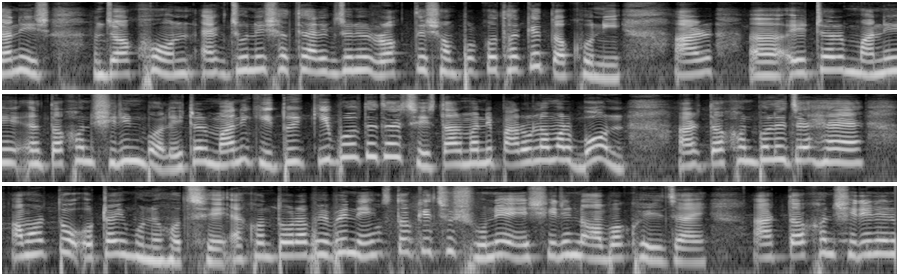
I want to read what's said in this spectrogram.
জানিস? যখন একজনের সাথে আরেকজনের রক্তের সম্পর্ক থাকে তখনই। আর এটার মানে তখন শিরিন বলে, এটার মানে কি? তুই কি বলতে চাইছিস? তার মানে পারুল আমার বোন? আর তখন বলে যে হ্যাঁ আমার তো ওটাই মনে হচ্ছে। এখন তোরা ভেবে নে। সমস্ত কিছু শুনে শিরিন অবাক হয়ে যায়। আর তখন শিরিনের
